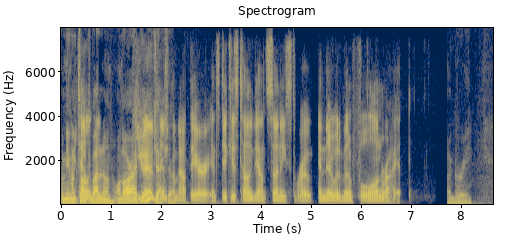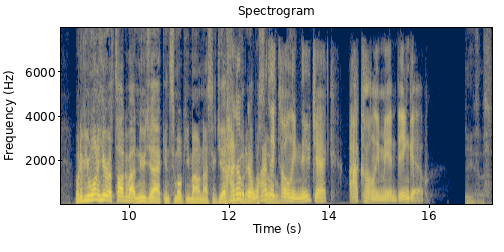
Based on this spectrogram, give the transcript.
I mean, I'm we talked about it on on the RIP you New have Jack him show. come out there and stick his tongue down Sonny's throat, and there would have been a full-on riot. Agree. But if you want to hear us talk about New Jack in Smoky Mountain, I suggest you go to the. I don't to know why they call him New Jack. I call him Mandingo. Jesus.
